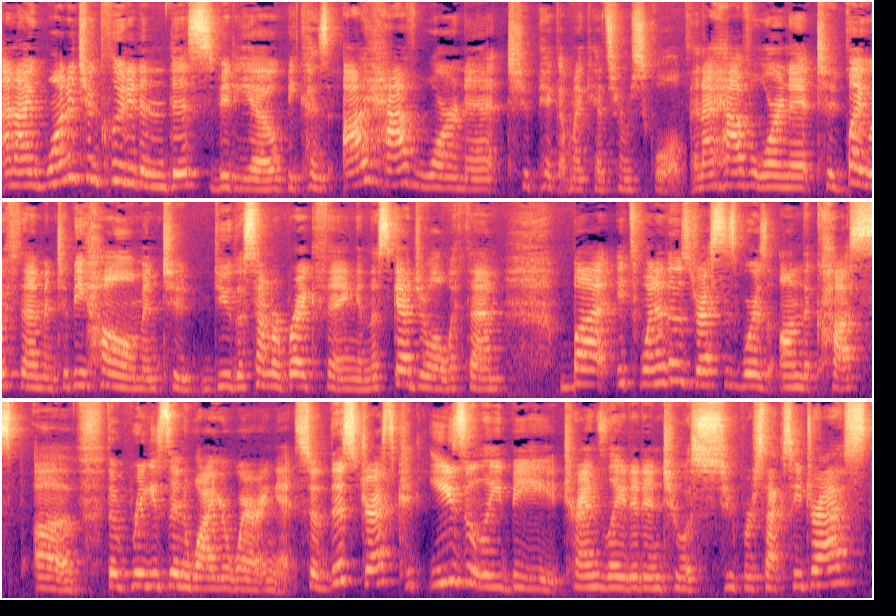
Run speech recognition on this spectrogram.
and I wanted to include it in this video because I have worn it to pick up my kids from school, and I have worn it to play with them and to be home and to do the summer break thing and the schedule with them. But it's one of those dresses where it's on the cusp of the reason why you're wearing it. So this dress could easily be translated into a super sexy dress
